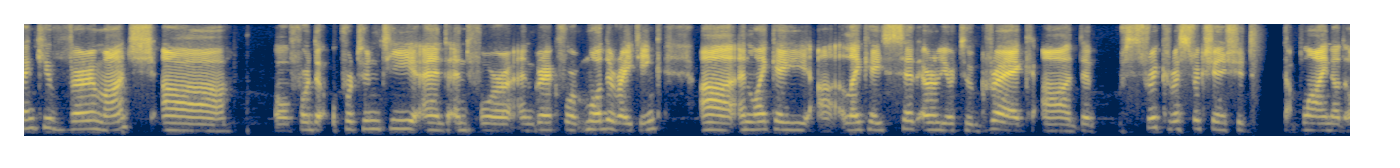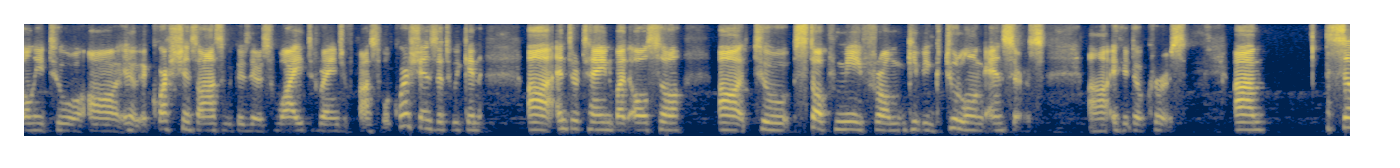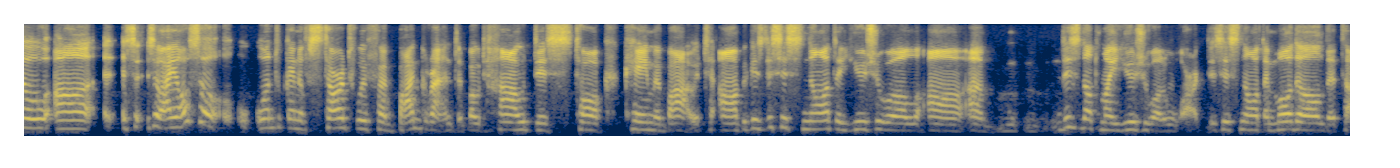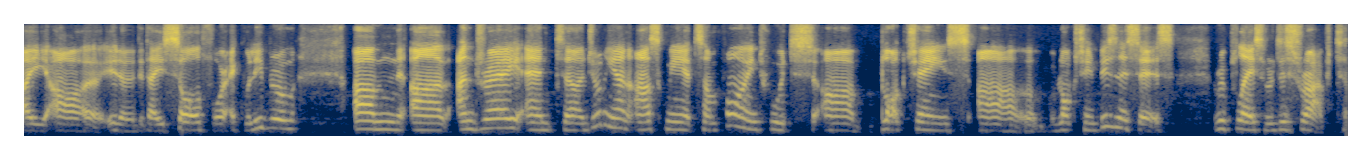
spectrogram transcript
thank you very much uh, oh, for the opportunity and and for and Greg for moderating. Uh, and like I uh, like I said earlier to Greg, uh, the strict restriction should apply not only to uh, you know, questions asked because there's wide range of possible questions that we can uh, entertain, but also to stop me from giving too long answers if it occurs. Um, so, uh, so, so, I also want to kind of start with a background about how this talk came about, uh, because this is not a usual, uh, um, this is not my usual work. This is not a model that I, uh, you know, that I solve for equilibrium. Um, uh, Andre and uh, Julian asked me at some point, would blockchains, blockchain businesses replace or disrupt,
